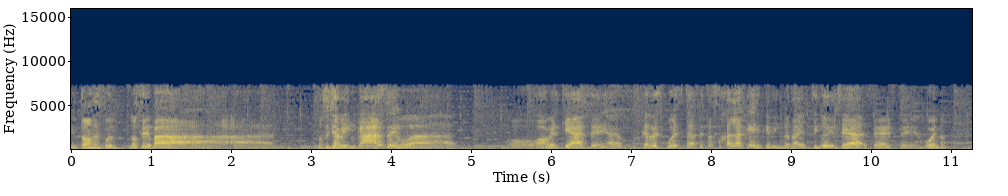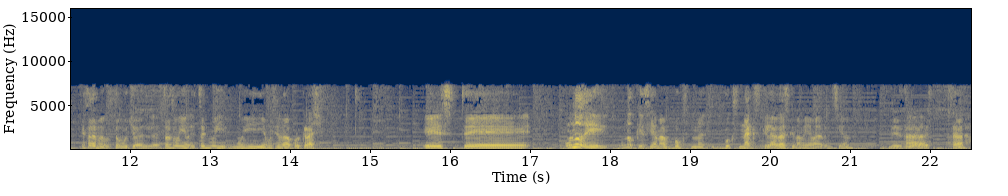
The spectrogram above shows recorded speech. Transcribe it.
Entonces, pues, no sé, va a, a no sé si a vengarse o a o a ver qué hace, a buscar respuestas. Entonces ojalá que, que Dingo, Dingo Deal sea, sea este bueno. Eso me gustó mucho. Estoy muy, estoy muy, muy emocionado por Crash. Este uno de uno que se llama Box, Snacks, que la verdad es que no me llama la atención. Desde Nada. la vez pasada.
